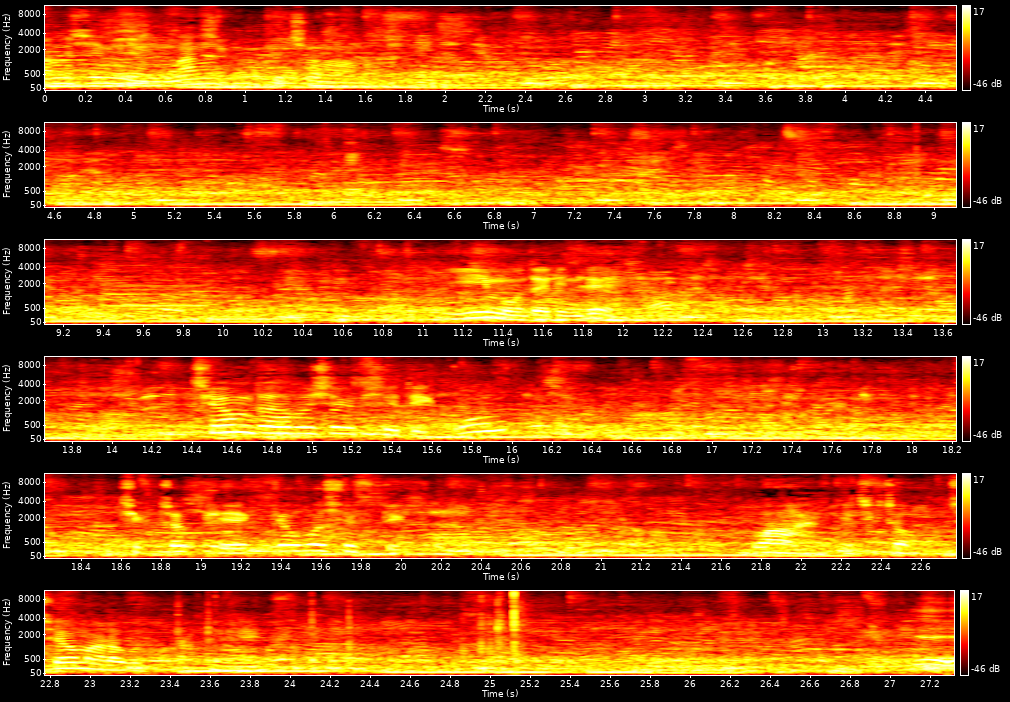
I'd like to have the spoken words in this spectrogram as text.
36만 9천원. 이 모델인데 체험도 해보실 수도 있고 직접 귀에 껴보실 수도 있고. 와 이게 직접 체험하라고 딱 있네. 예,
